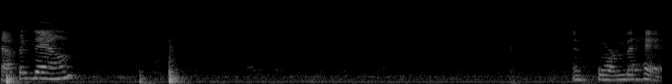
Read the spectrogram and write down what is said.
Tap it down. And form the head.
